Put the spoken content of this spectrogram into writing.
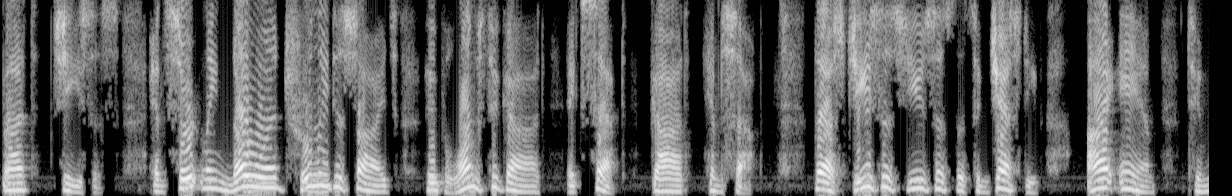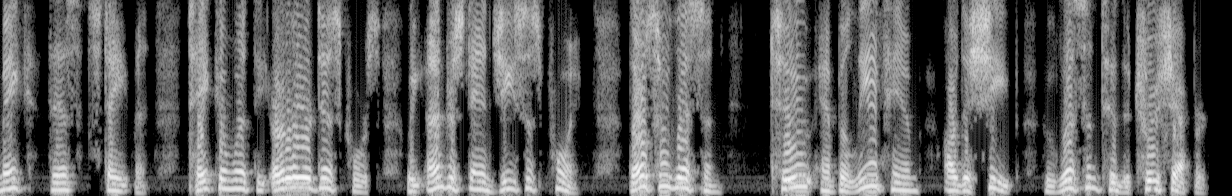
but Jesus. And certainly no one truly decides who belongs to God except God Himself. Thus, Jesus uses the suggestive I am to make this statement. Taken with the earlier discourse, we understand Jesus' point. Those who listen to and believe Him are the sheep who listen to the true shepherd.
